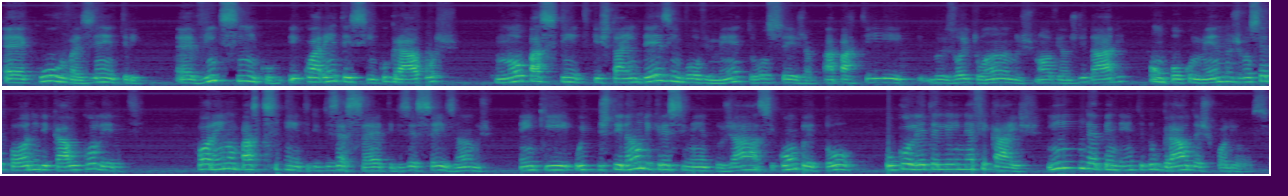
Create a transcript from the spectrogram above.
é, curvas entre é, 25 e 45 graus no paciente que está em desenvolvimento, ou seja, a partir dos 8 anos, 9 anos de idade, ou um pouco menos, você pode indicar o colete. Porém, num paciente de 17, 16 anos, em que o estirão de crescimento já se completou, o colete ele é ineficaz, independente do grau da escoliose.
